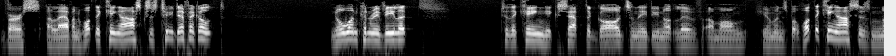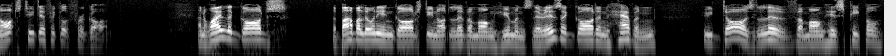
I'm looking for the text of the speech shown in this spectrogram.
verse 11. What the king asks is too difficult. No one can reveal it to the king except the gods, and they do not live among humans. But what the king asks is not too difficult for God. And while the gods, the Babylonian gods, do not live among humans, there is a God in heaven who does live among his people.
